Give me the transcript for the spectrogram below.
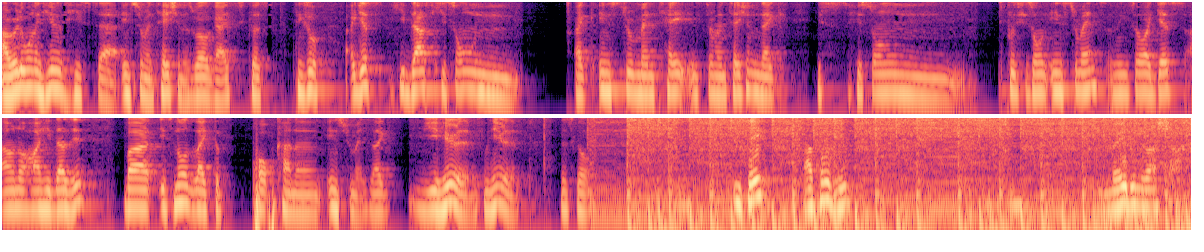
I really want to hear his uh, instrumentation as well, guys, because I think so. I guess he does his own like instrumenta- instrumentation, like his his own he puts his own instruments. I think so. I guess I don't know how he does it, but it's not like the pop kind of instruments. Like you hear them, you can hear them. Let's go. You see? I told you. Made in Russia.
